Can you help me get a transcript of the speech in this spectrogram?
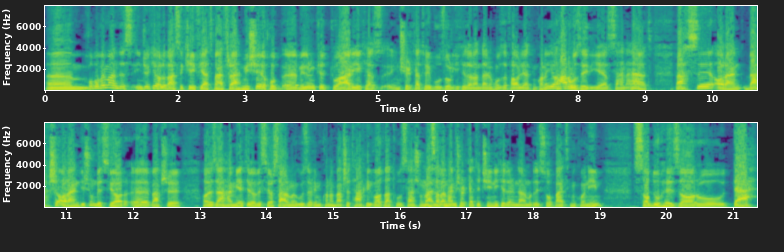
ام، خب آقای مهندس اینجا که حالا بحث کیفیت مطرح میشه خب می‌دونیم که تو هر یک از این شرکت های بزرگی که دارن در این حوزه فعالیت می‌کنن یا هر حوزه دیگه از صنعت بخش آرند بخش آرندیشون بسیار بخش حائز اهمیتی و بسیار سرمایه گذاری می‌کنن بخش تحقیقات و توسعهشون بله. مثلا همین شرکت چینی که داریم در موردش صحبت می‌کنیم سال 2010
